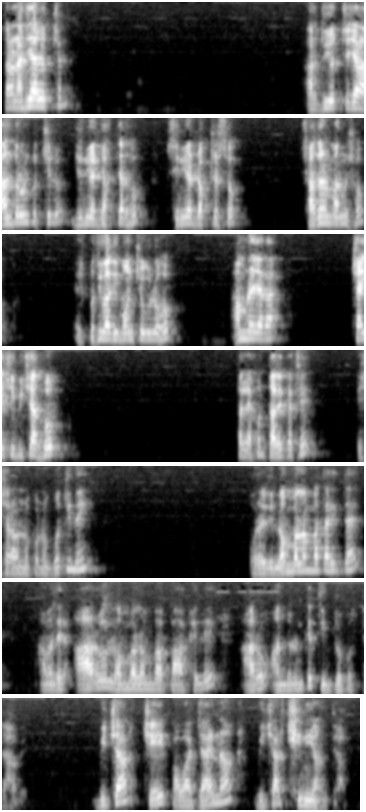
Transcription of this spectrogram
তারা নাজেহাল হচ্ছেন। আর দুই হচ্ছে যারা আন্দোলন করছিল জুনিয়র ডাক্তার হোক সিনিয়র ডক্টরস হোক, সাধারণ মানুষ হোক, এই প্রতিবাদী মঞ্চগুলো হোক, আমরা যারা চাইছি বিচার হোক, তাহলে এখন তাদের কাছে এছাড়া অন্য কোনো গতি নেই। ওরা যদি লম্বা লম্বা তারিখ দেয়, আমাদের আরও লম্বা লম্বা পা ফেলে আরও আন্দোলনকে তীব্র করতে হবে। বিচার চেয়ে পাওয়া যায় না, বিচার ছিনিয়ে আনতে হবে।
